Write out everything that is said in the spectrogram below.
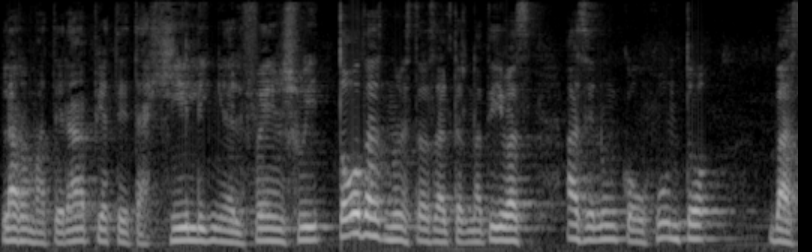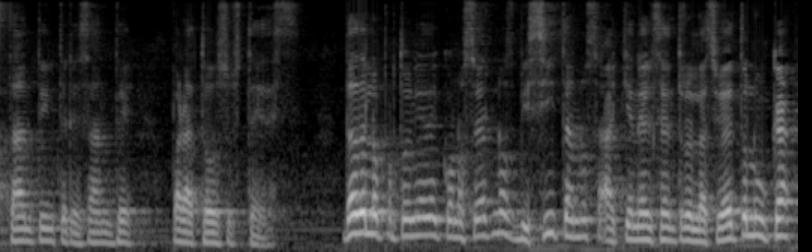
la aromaterapia, teta healing, el feng shui, todas nuestras alternativas hacen un conjunto bastante interesante para todos ustedes. Dada la oportunidad de conocernos, visítanos aquí en el centro de la ciudad de Toluca,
